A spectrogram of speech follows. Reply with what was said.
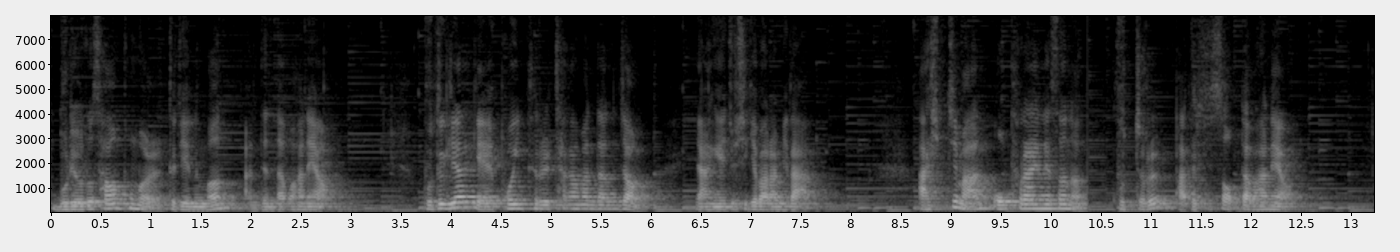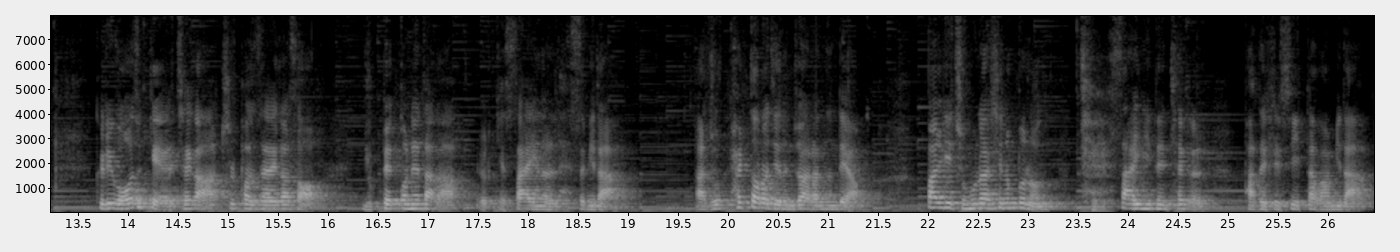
무료로 사은품을 드리는 건 안 된다고 하네요. 부득이하게 포인트를 차감한다는 점 양해해 주시기 바랍니다. 아쉽지만 오프라인에서는 굿즈를 받으실 수 없다고 하네요. 그리고 어저께 제가 출판사에 가서 600권에다가 이렇게 사인을 했습니다. 아주 팔 떨어지는 줄 알았는데요. 빨리 주문하시는 분은 제 사인이 된 책을 받으실 수 있다고 합니다.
